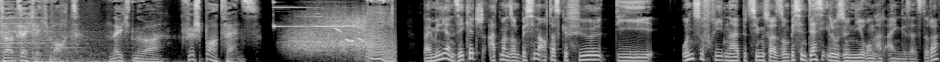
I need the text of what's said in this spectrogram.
tatsächlich Mord. Nicht nur für Sportfans. Bei Miljan Sekic hat man so ein bisschen auch das Gefühl, die Unzufriedenheit bzw. so ein bisschen Desillusionierung hat eingesetzt, oder?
